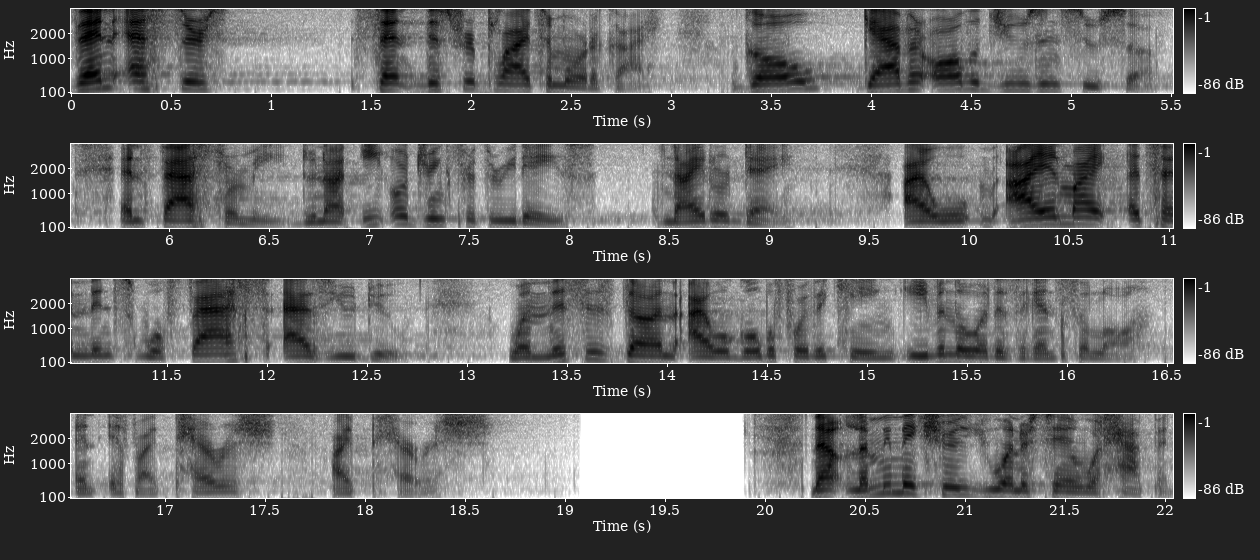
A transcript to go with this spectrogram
Then Esther sent this reply to Mordecai Go, gather all the Jews in Susa, and fast for me. Do not eat or drink for three days, night or day. I, will, I and my attendants will fast as you do. When this is done, I will go before the king, even though it is against the law. And if I perish, I perish. Now, let me make sure you understand what happened,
